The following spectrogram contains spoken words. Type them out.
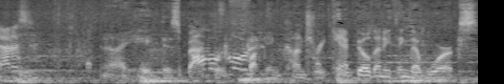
Status? I hate this backward fucking country. Can't build anything that works.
